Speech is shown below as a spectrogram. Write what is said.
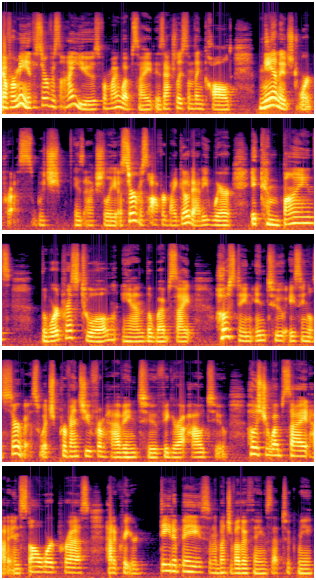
Now, for me, the service I use for my website is actually something called Managed WordPress, which is actually a service offered by GoDaddy where it combines the WordPress tool and the website hosting into a single service, which prevents you from having to figure out how to host your website, how to install WordPress, how to create your database, and a bunch of other things that took me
